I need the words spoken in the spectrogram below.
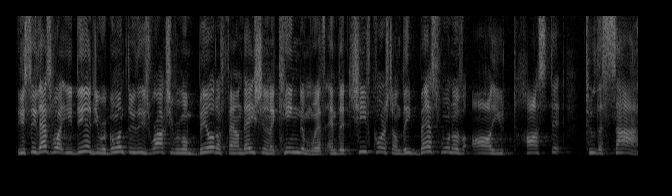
You see, that's what you did. You were going through these rocks, you were going to build a foundation and a kingdom with, and the chief cornerstone, the best one of all, you tossed it to the side.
